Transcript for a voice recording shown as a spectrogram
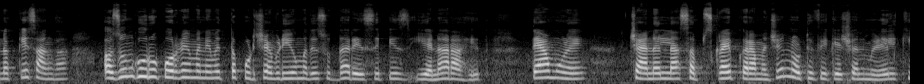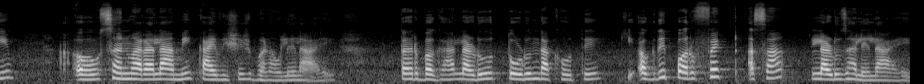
नक्की सांगा. अजून गुरुपौर्णिमेनिमित्त पुढच्या व्हिडिओमध्ये सुद्धा रेसिपीज येणार आहेत. त्यामुळे चॅनलला सबस्क्राईब करा म्हणजे नोटिफिकेशन मिळेल की सणवाराला आम्ही काय विशेष बनवलेलं आहे. तर बघा लाडू तोडून दाखवते की अगदी परफेक्ट असा लाडू झालेला आहे.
